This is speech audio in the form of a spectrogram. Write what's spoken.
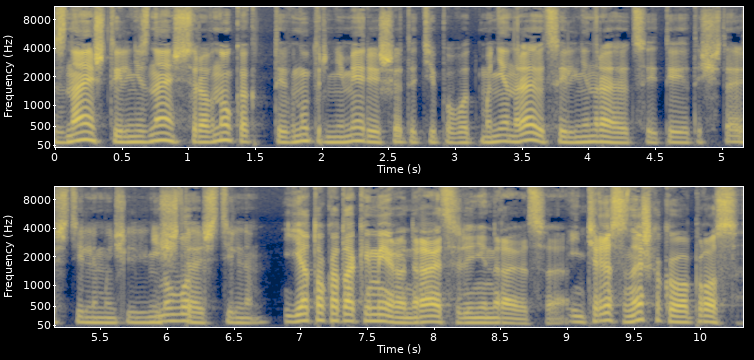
Знаешь ты или не знаешь, все равно как ты внутренне меряешь это, типа, вот мне нравится или не нравится, и ты это считаешь стильным или не ну считаешь вот стильным. Я только так и меряю, нравится или не нравится. Интересно, знаешь, какой вопрос?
